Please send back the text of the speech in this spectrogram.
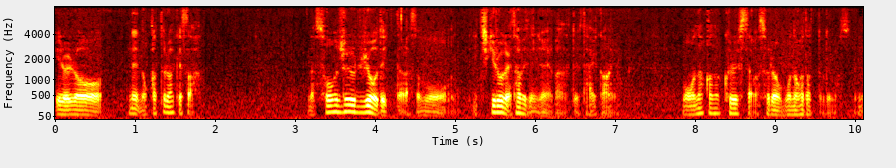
いろいろね、乗っかってるわけさ。総重量で言ったらさ、もう1キロぐらい食べてんじゃないかなっていう体感よ。もうお腹の苦しさがそれを物語っております。うん。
